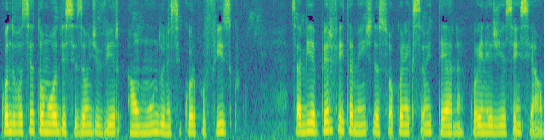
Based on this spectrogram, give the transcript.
Quando você tomou a decisão de vir ao mundo nesse corpo físico, Sabia perfeitamente da sua conexão interna com a energia essencial.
